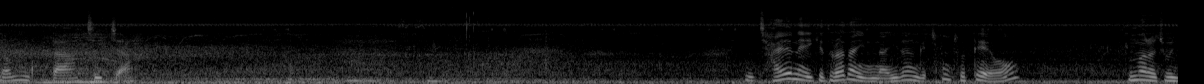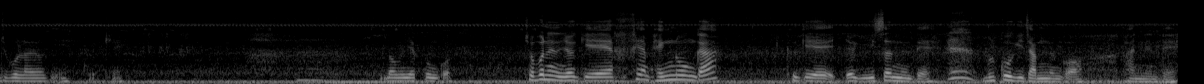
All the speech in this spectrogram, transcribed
너무 이쁘다 진짜. 이 자연에 이렇게 돌아다니나 이런 게참 좋대요. 얼마나 좋은지 몰라 여기. 이렇게. 아, 너무 예쁜 곳. 저번에는 여기에 하얀 백로인가 그게 여기 있었는데 물고기 잡는 거 봤는데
